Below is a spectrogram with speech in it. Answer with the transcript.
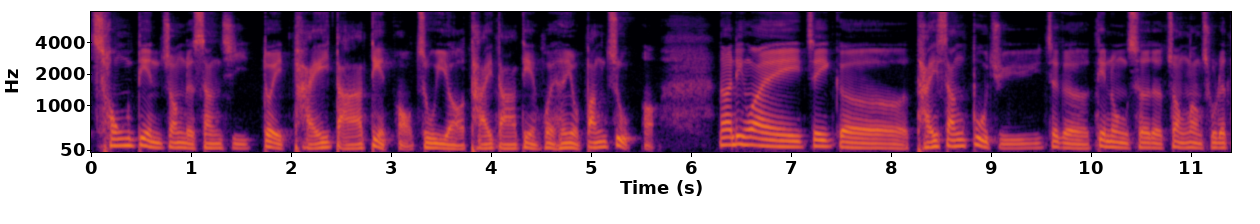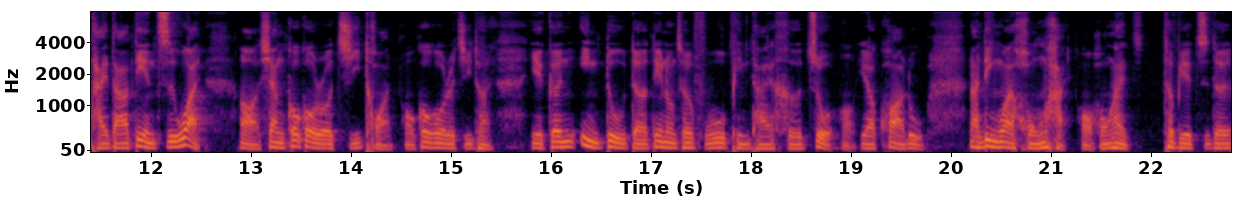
充电桩的商机对台达电哦，注意哦，台达电会很有帮助哦。那另外这个台商布局这个电动车的状况，除了台达电之外，哦，像 GoGoRo 集团哦，GoGoRo 集团也跟印度的电动车服务平台合作哦，也要跨入。那另外红海哦，红海特别值得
